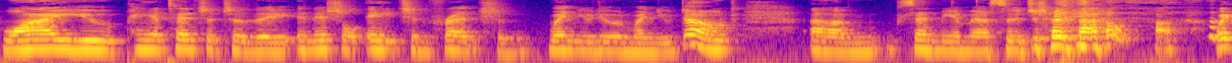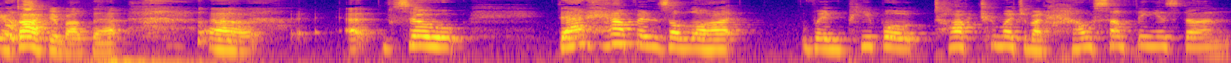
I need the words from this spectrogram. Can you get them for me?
why you pay attention to the initial H in French and when you do and when you don't, um, send me a message and I'll, I'll, we can talk about that. Uh, uh, so that happens a lot when people talk too much about how something is done.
